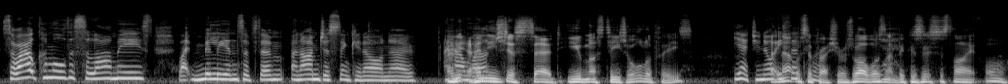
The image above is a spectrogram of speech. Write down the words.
So out come all the salamis, like millions of them, and I'm just thinking, oh no, how he, much? and he just said, "You must eat all of these." Yeah, do you know what and he that said was to the pressure as well, wasn't it? Because it's just like, oh,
